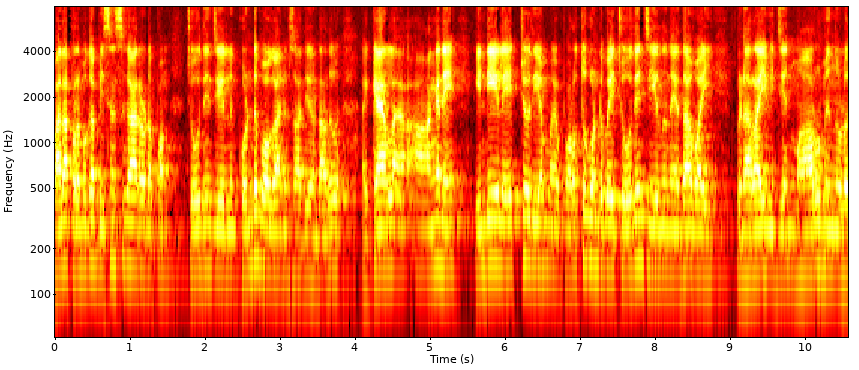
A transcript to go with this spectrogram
പല പ്രമുഖ ബിസിനസ്സുകാരോടൊപ്പം ചോദ്യം ചെയ്യലിനും കൊണ്ടുപോകാനും സാധ്യതയുണ്ട്. അത് കേരള അങ്ങനെ ഇന്ത്യയിൽ ഏറ്റവും അധികം പുറത്തു കൊണ്ടുപോയി ചോദ്യം ചെയ്യുന്ന നേതാവായി പിണറായി വിജയൻ മാറുമെന്നുള്ള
